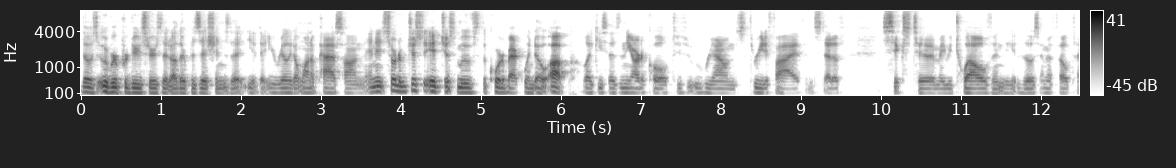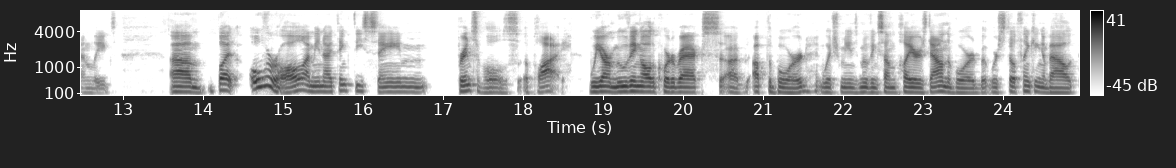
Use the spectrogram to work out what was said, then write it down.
those uber producers at other positions that you, that you really don't want to pass on, and it sort of just it just moves the quarterback window up, like he says in the article, to rounds three to five instead of six to maybe twelve in the, those MFL ten leagues. Um, but overall, I mean, I think the same principles apply. We are moving all the quarterbacks uh, up the board, which means moving some players down the board, but we're still thinking about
